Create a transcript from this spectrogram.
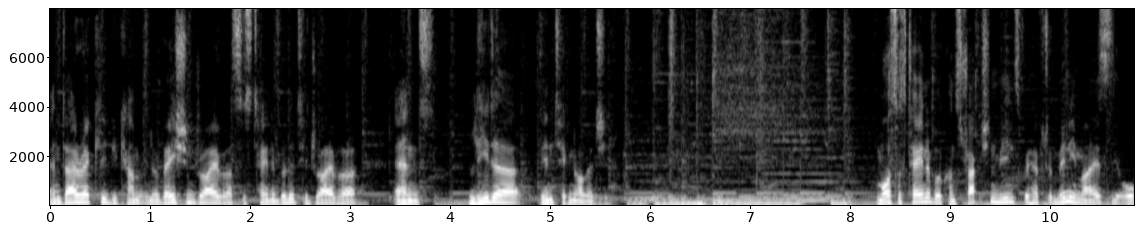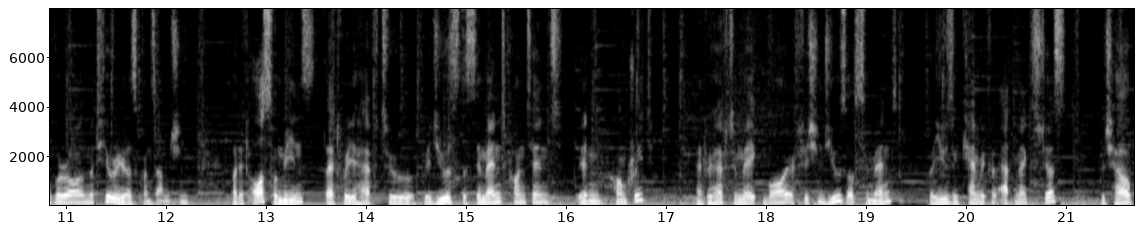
and directly become innovation driver, sustainability driver and leader in technology. More sustainable construction means we have to minimize the overall materials consumption. But it also means that we have to reduce the cement content in concrete and we have to make more efficient use of cement by using chemical admixtures which help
